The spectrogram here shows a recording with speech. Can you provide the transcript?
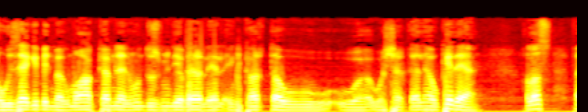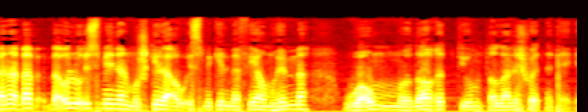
أو إزاي أجيب المجموعة الكاملة لل Windows Media Player اللي هي ال Encarta واشغلها وكده يعني. خلاص؟ فأنا بقول له اسم هنا المشكلة أو اسم كلمة فيها مهمة وأقوم ضاغط يقوم طلع لي شوية نتائج.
